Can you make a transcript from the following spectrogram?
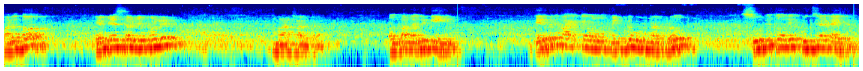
మనతో ఏం చేస్తాడు చెప్పండి. మాట్లాడతారు. కొంతమందికి దేవుని వాక్యం వింటూ ఉన్నప్పుడు సూర్యుతోనే కూర్చున్నట్టు అయిపోయింది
